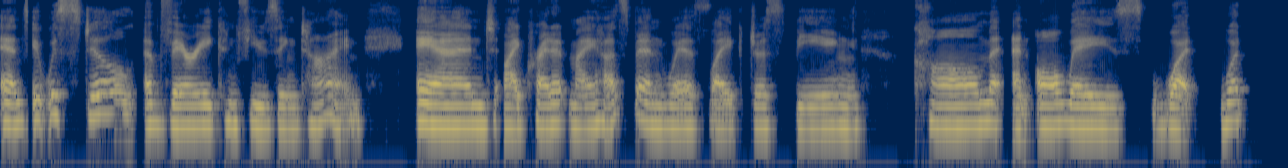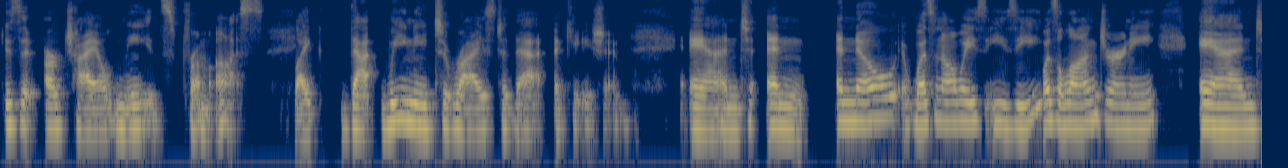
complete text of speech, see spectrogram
And it was still a very confusing time. And I credit my husband with like just being calm and always what what is it our child needs from us? Like that we need to rise to that occasion. And and and no it wasn't always easy. It was a long journey and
